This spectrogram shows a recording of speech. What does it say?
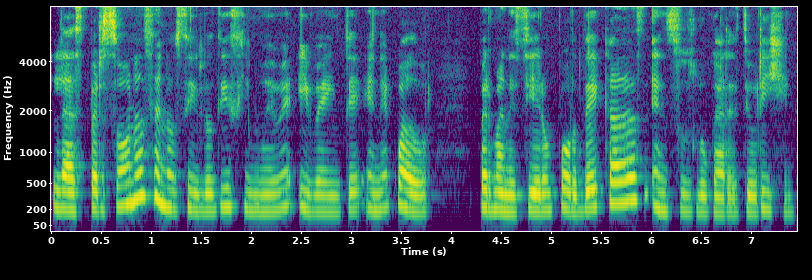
Las personas en los siglos XIX y XX en Ecuador permanecieron por décadas en sus lugares de origen.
